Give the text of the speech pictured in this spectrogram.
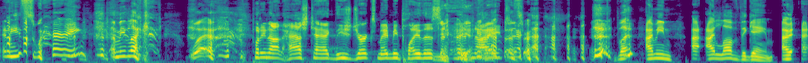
and he's swearing. I mean, like. What? Putting out hashtag these jerks made me play this at midnight. That's right. but I mean, I, I love the game. I, I,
